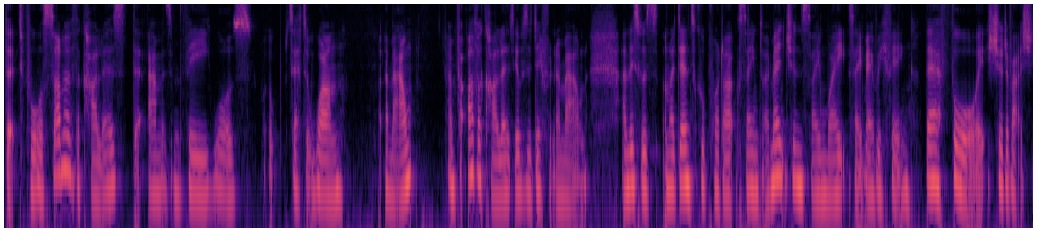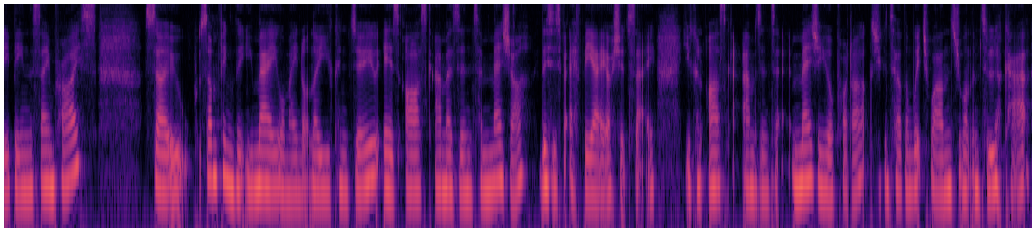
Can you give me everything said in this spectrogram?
that for some of the colours, the Amazon fee was set at one amount and for other colours, it was a different amount. And this was an identical product, same dimensions, same weight, same everything. Therefore, it should have actually been the same price. So, something that you may or may not know you can do is ask Amazon to measure. This is for FBA, I should say. You can ask Amazon to measure your products. You can tell them which ones you want them to look at,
